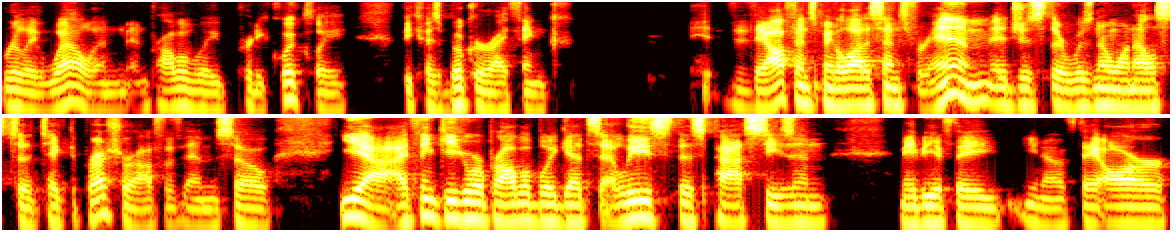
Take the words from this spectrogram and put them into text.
really well and, and probably pretty quickly because Booker, I think, the offense made a lot of sense for him. It just there was no one else to take the pressure off of him. So, yeah, I think Igor probably gets at least this past season. Maybe if they, you know, if they are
